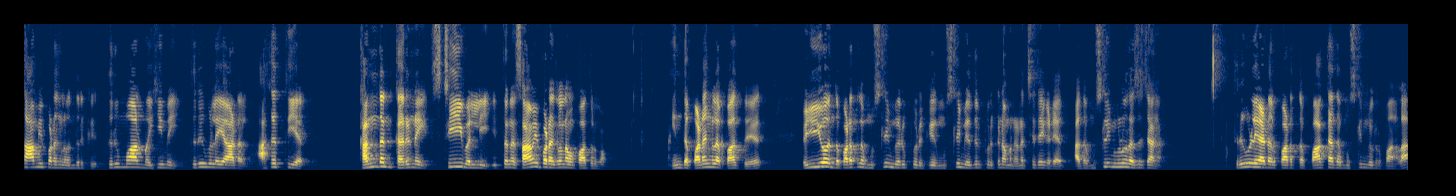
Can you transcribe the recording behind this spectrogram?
சாமி படங்கள் வந்திருக்கு. திருமால் மகிமை திருவிளையாடல் அகத்தியர் கந்தன் கருணை ஸ்ரீவல்லி இத்தனை சாமி படங்களை நம்ம பார்த்துருக்கோம். இந்த படங்களை பார்த்து ஐயோ இந்த படத்துல முஸ்லீம் வெறுப்பு இருக்கு முஸ்லீம் எதிர்ப்பு இருக்குன்னு நம்ம நினைச்சதே கிடையாது. அதை முஸ்லீம்களும் ரசிச்சாங்க. திருவிளையாடல் படத்தை பார்க்காத முஸ்லீம்கள் இருப்பாங்களா?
